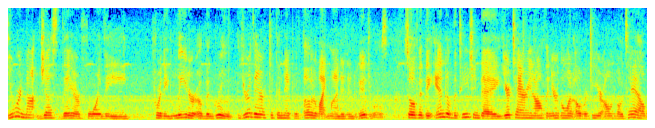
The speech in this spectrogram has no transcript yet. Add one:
you are not just there for the for the leader of the group. You're there to connect with other like-minded individuals. So if at the end of the teaching day you're tearing off and you're going over to your own hotel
